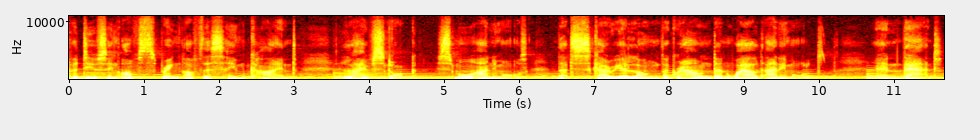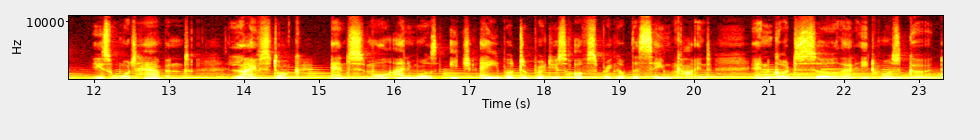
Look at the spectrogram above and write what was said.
producing offspring of the same kind, livestock, small animals that scurry along the ground, and wild animals. And that is what happened. Livestock and small animals, each able to produce offspring of the same kind and God saw that it was good.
